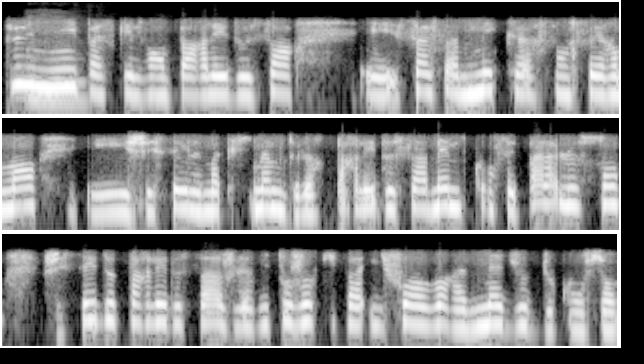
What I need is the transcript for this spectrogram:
punies mhm. parce qu'elles vont parler de ça. Et ça, ça m'écœure sincèrement. Et j'essaie le maximum de leur parler de ça, même quand c'est pas la leçon. J'essaie de parler de ça. Je leur dis toujours qu'il faut avoir un adulte de confiance,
